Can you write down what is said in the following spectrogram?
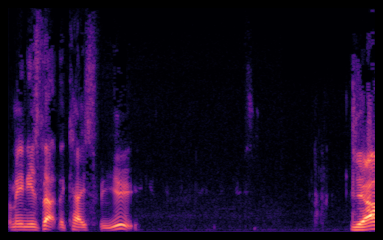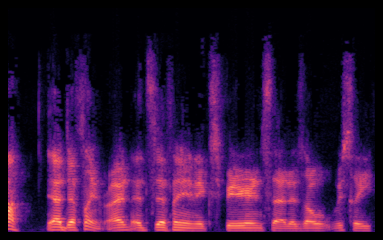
I mean, is that the case for you? Yeah, yeah, definitely, right? It's definitely an experience that is obviously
